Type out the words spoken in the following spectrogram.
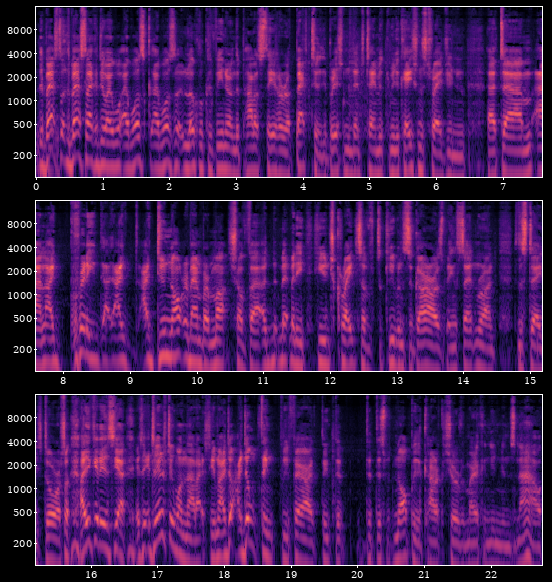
the best, the best I could do. I, I, was, I was a local convener in the Palace Theatre of BECTU, the British Entertainment Communications Trade Union, at, um, and I pretty, I, I do not remember much of uh, many huge crates of Cuban cigars being sent around to the stage door. So I think it is, yeah, it's, it's an interesting one that actually. I, mean, I don't, I don't think, to be fair, I think that that this would not be the caricature of American unions now.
